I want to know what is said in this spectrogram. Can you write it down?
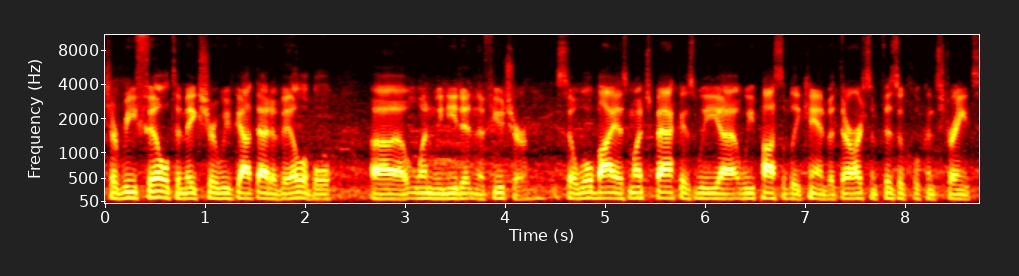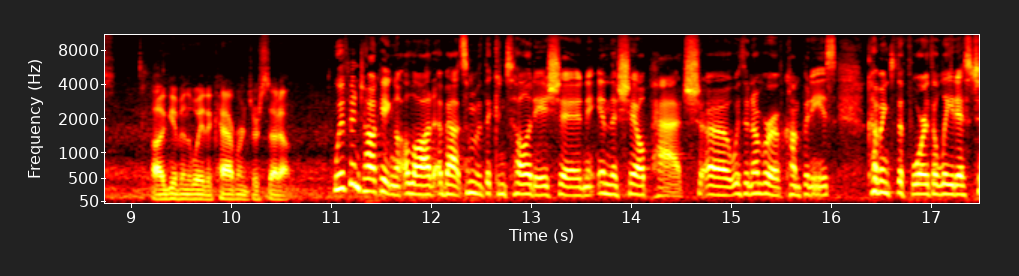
to refill to make sure we've got that available uh, when we need it in the future. So we'll buy as much back as we, uh, we possibly can, but there are some physical constraints uh, given the way the caverns are set up. We've been talking a lot about some of the consolidation in the shale patch uh, with a number of companies coming to the fore, the latest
